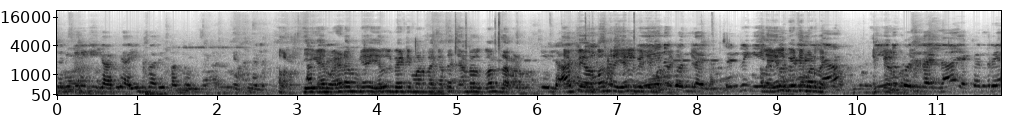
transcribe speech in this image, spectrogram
ಜನರಿಗೆ ಈಗಾಗಲೇ ಐದು ಬಾರಿ ಬಂದು ಮೇಲೆ ಈಗ ಮೇಡಮ್ಗೆ ಎಲ್ಲಿ ಭೇಟಿ ಮಾಡಬೇಕಂತ ಜನರಲ್ಲಿ ಗೊಂದಲ ಮೇಡಮ್. ಇಲ್ಲ ಭೇಟಿ ಏನು ಗೊಂದಲ ಇಲ್ಲ. ಜನರಿಗೆ? ಏನು ಗೊಂದಲ ಇಲ್ಲ. ಯಾಕಂದ್ರೆ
